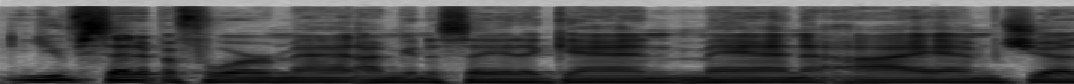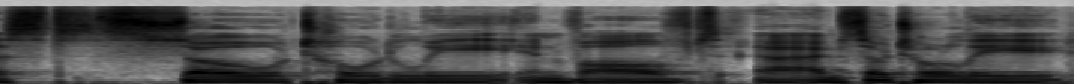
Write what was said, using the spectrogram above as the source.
You've said it before, Matt. I'm going to say it again. Man, I am just so totally involved. Uh, I'm so totally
